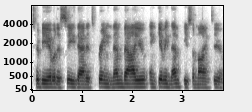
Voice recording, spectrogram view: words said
to be able to see that it's bringing them value and giving them peace of mind too.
